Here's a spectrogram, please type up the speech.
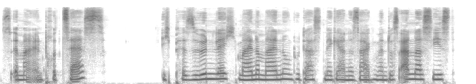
ist immer ein Prozess. Ich persönlich, meine Meinung, du darfst mir gerne sagen, wenn du es anders siehst,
